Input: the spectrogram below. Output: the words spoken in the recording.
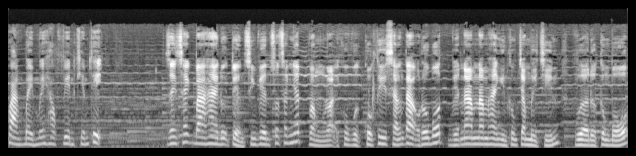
khoảng 70 học viên khiếm thị. Danh sách 32 đội tuyển sinh viên xuất sắc nhất vòng loại khu vực cuộc thi sáng tạo robot Việt Nam năm 2019 vừa được công bố.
